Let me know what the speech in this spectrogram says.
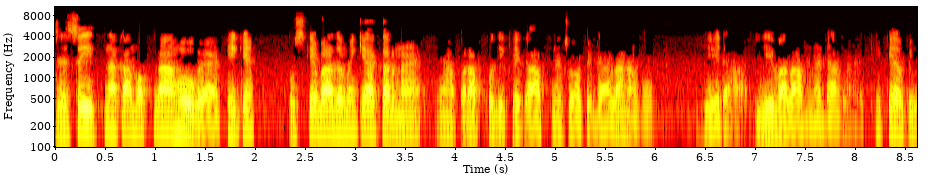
जैसे ही इतना काम अपना हो गया, ठीक है? उसके बाद हमें क्या करना है? यहाँ पर आपको दिखेगा, आपने जो अभी डाला ना वो, ये रहा, ये वाला हमने डाला है, ठीक है अभी?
